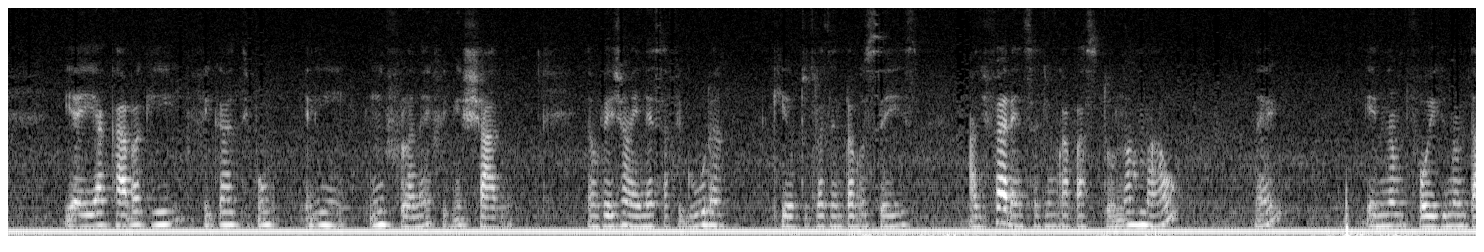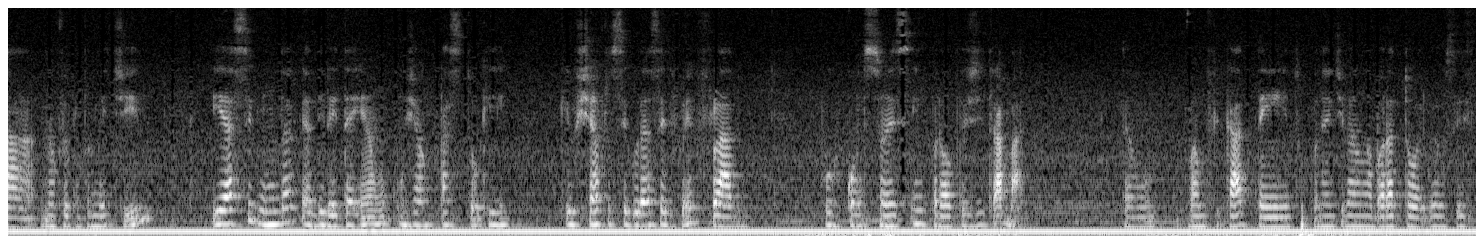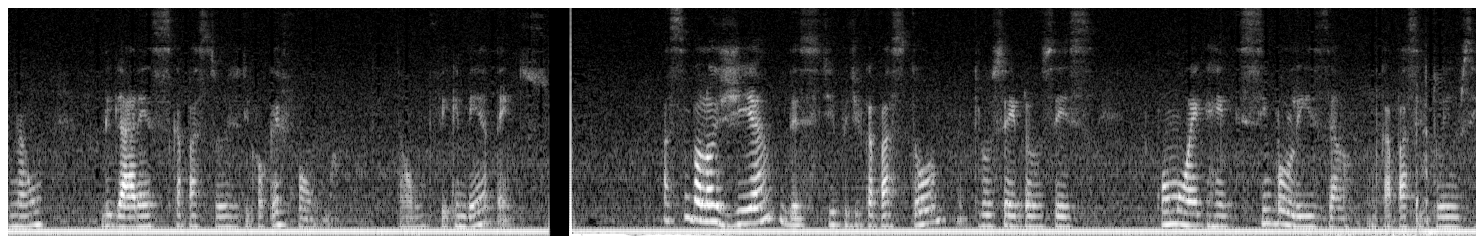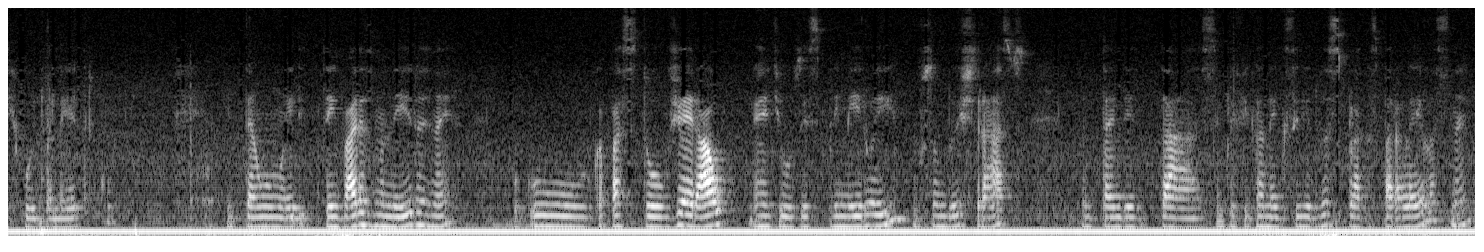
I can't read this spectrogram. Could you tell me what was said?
E aí acaba que fica, tipo, ele infla, né? Fica inchado. Então vejam aí nessa figura que eu estou trazendo para vocês a diferença de um capacitor normal, né? Ele não foi, não tá, não foi comprometido. E a segunda, que é a direita aí, é um, já um capacitor que, que o chanfre de segurança ele foi inflado por condições impróprias de trabalho. Então, vamos ficar atento quando a gente vai no laboratório, para vocês não ligarem esses capacitores de qualquer forma. Então, fiquem bem atentos. A simbologia desse tipo de capacitor, eu trouxe aí para vocês como é que a gente simboliza um capacitor em um circuito elétrico. Então, ele tem várias maneiras, né? O, capacitor geral, a gente usa esse primeiro aí, são dois traços. Está tá simplificando aí que seria duas placas paralelas, né?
